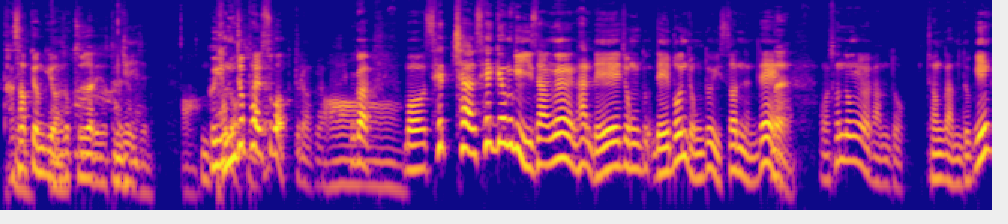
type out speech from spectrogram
다섯 경기 연속 두 자리에서 등진. 아, 범접할 수가 없더라고요. 아. 그러니까 뭐 세 차 세 경기 이상은 한 네 정도 네 번 정도 있었는데 네. 어, 손동열 감독 전 감독이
